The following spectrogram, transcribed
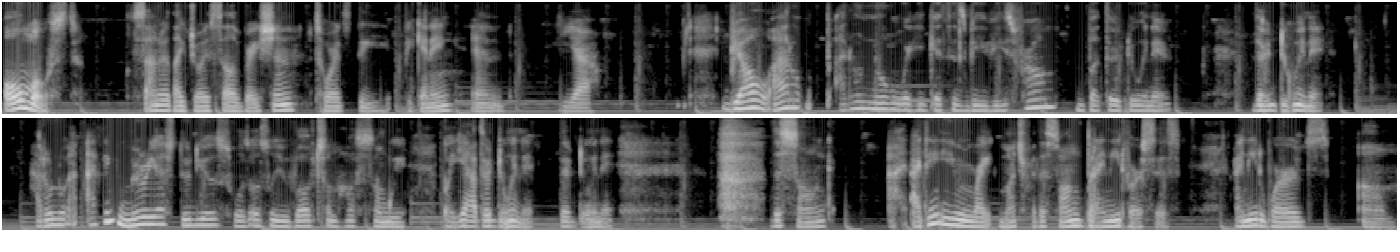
almost sounded like Joyous Celebration towards the beginning, and yeah, yo, I don't, I don't know where he gets his BVs from, but they're doing it. They're doing it. I don't know. I, I think Miria Studios was also involved somehow, some way, but yeah, they're doing it. They're doing it. this song, I, I didn't even write much for this song, but I need verses. I need words. Um,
